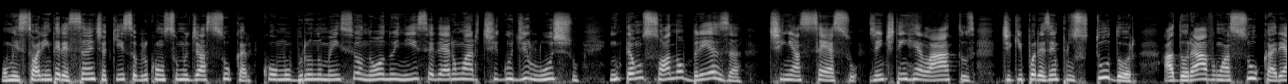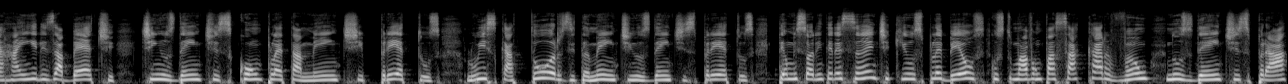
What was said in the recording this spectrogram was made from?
Uma história interessante aqui sobre o consumo de açúcar. Como o Bruno mencionou, no início ele era um artigo de luxo, então só a nobreza tinha acesso. A gente tem relatos de que, por exemplo, os Tudor adoravam açúcar e a rainha Elizabeth tinha os dentes completamente pretos. Luís XIV também tinha os dentes pretos. Tem uma história interessante que os plebeus costumavam passar carvão nos dentes para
